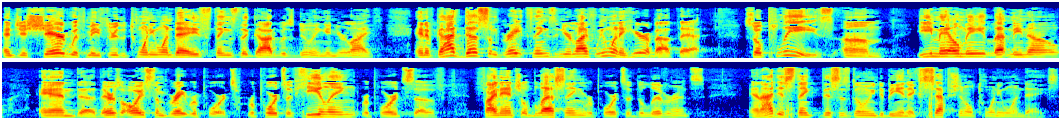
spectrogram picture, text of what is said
and just shared with me through the 21 days things that God was doing in your life. And if God does some great things in your life, we want to hear about that. So please um, email me, let me know. And uh, there's always some great reports reports of healing, reports of financial blessing, reports of deliverance. And I just think this is going to be an exceptional 21 days.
